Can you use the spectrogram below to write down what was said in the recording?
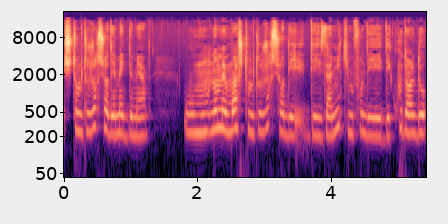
je tombe toujours sur des mecs de merde. Ou non, mais moi, je tombe toujours sur des, amis qui me font des, coups dans le dos.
